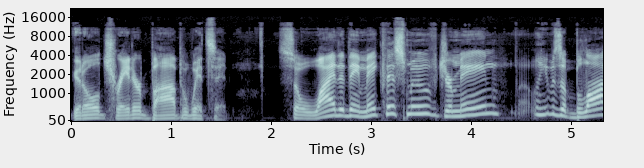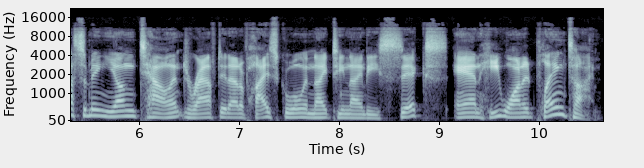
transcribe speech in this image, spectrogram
good old trader Bob Whitsitt. So, why did they make this move, Jermaine? Well, he was a blossoming young talent drafted out of high school in 1996, and he wanted playing time.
